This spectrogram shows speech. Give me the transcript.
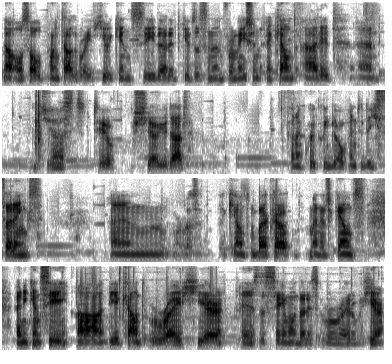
Now also I'll point out right here you can see that it gives us an information account added and just to show you that gonna quickly go into the settings and where was it account and backup manage accounts and you can see uh, the account right here is the same one that is right over here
